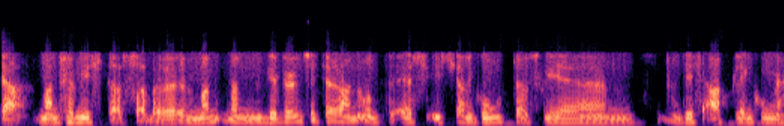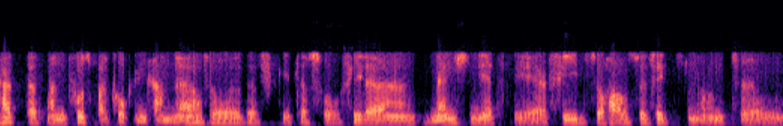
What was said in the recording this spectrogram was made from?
ja, man vermisst das, aber man, man gewöhnt sich daran und es ist ja gut, dass wir ähm, diese Ablenkung hat, dass man Fußball gucken kann. Ne? Also das gibt ja so viele Menschen jetzt, die viel zu Hause sitzen und äh,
